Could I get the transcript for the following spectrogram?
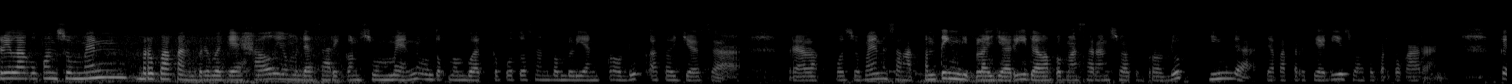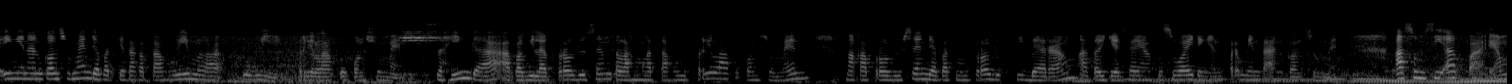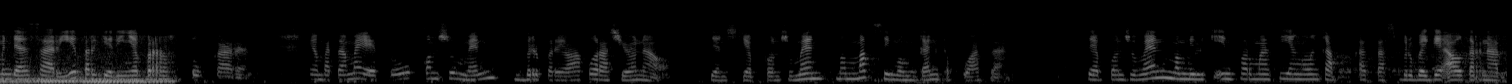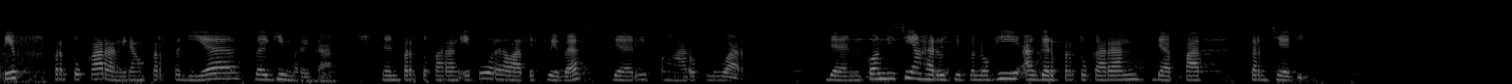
Perilaku konsumen merupakan berbagai hal yang mendasari konsumen untuk membuat keputusan pembelian produk atau jasa. Perilaku konsumen sangat penting dipelajari dalam pemasaran suatu produk hingga dapat terjadi suatu pertukaran. Keinginan konsumen dapat kita ketahui melalui perilaku konsumen. Sehingga apabila produsen telah mengetahui perilaku konsumen, maka produsen dapat memproduksi barang atau jasa yang sesuai dengan permintaan konsumen. Asumsi apa yang mendasari terjadinya pertukaran. Yang pertama yaitu konsumen berperilaku rasional dan setiap konsumen memaksimumkan kepuasan. Setiap konsumen memiliki informasi yang lengkap atas berbagai alternatif pertukaran yang tersedia bagi mereka. Dan pertukaran itu relatif bebas dari pengaruh luar. Dan kondisi yang harus dipenuhi agar pertukaran dapat terjadi.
